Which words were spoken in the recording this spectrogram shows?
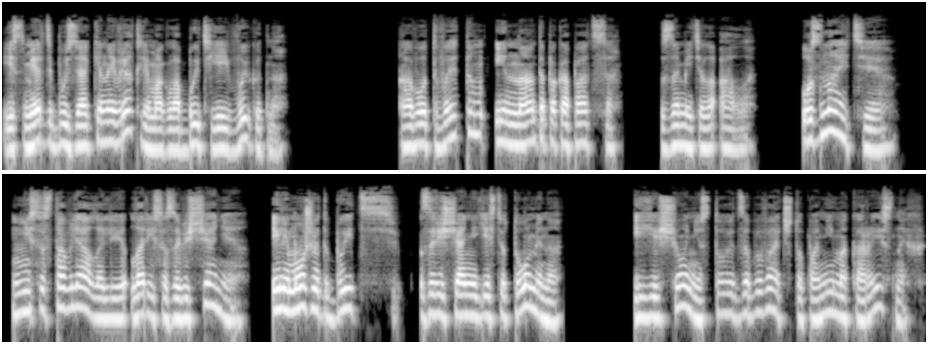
и смерть Бузякиной вряд ли могла быть ей выгодна». «А вот в этом и надо покопаться», — заметила Алла. Узнайте, не составляла ли Лариса завещание, или, может быть, завещание есть у Томина. И еще не стоит забывать, что помимо корыстных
